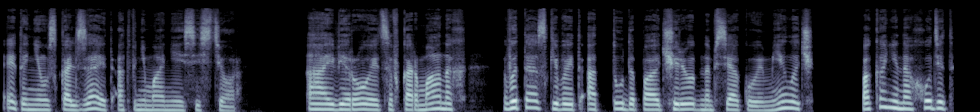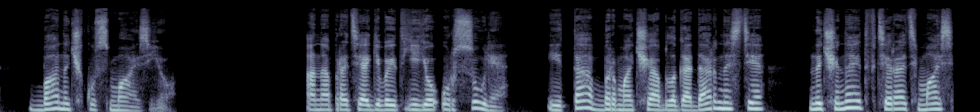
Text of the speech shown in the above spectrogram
Это не ускользает от внимания сестер. Айви роется в карманах, вытаскивает оттуда поочередно всякую мелочь, пока не находит баночку с мазью. Она протягивает ее Урсуле, и та, бормоча благодарности, начинает втирать мазь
